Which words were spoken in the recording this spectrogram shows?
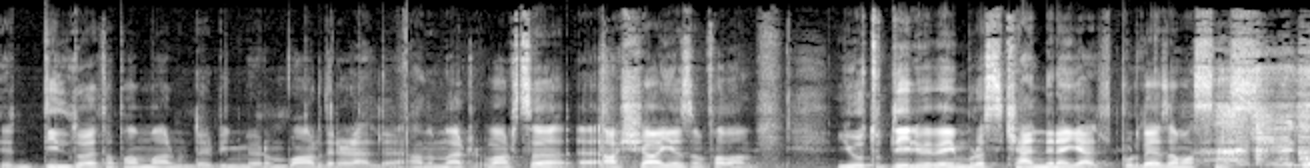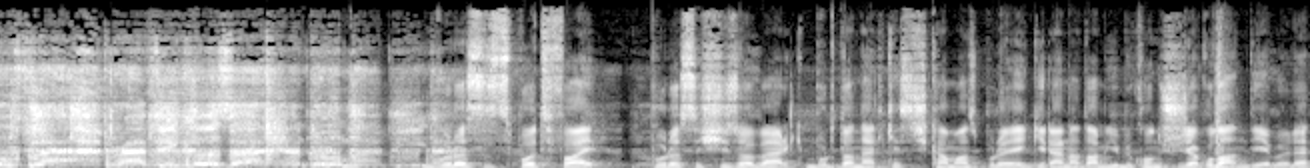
Dildoya tapan var mıdır bilmiyorum. Vardır herhalde. Hanımlar varsa e, aşağı yazın falan. YouTube değil bebeğim burası kendine gel. Burada yazamazsınız. Burası Spotify. Burası Şizoberg. Buradan herkes çıkamaz. Buraya giren adam gibi konuşacak ulan diye böyle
